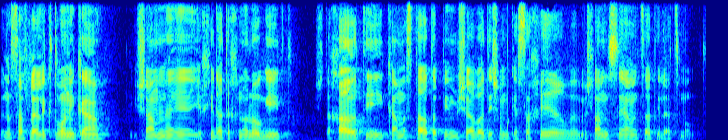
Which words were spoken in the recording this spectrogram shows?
בנוסף לאלקטרוניקה, משם אה, יחידה טכנולוגית, השתחררתי, כמה סטארט-אפים שעבדתי שם כשכיר, ובשלב מסוים יצאתי לעצמאות.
